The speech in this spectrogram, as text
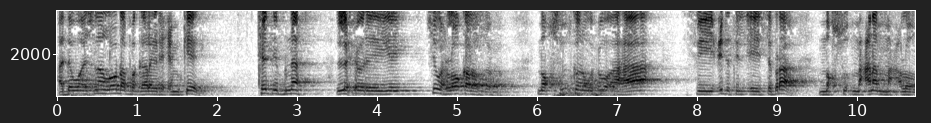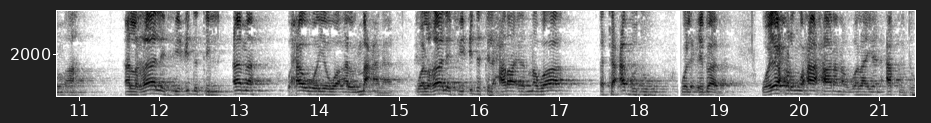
hadde waa islaan loo dhabagalay riximkeedi. Kadibna la xoreeyey si wax loo kala soco maqsuudkuna wuxuu ahaa fii ciddat istibra macno macluum ah alhaali fii ciddat اlama waxaa weeye waa almacna wاlhaali fii ciddat اlxaraa'irna waa atacabudu wاlcibaada wayaxrum waxaa xaarana walaa yancaqidu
